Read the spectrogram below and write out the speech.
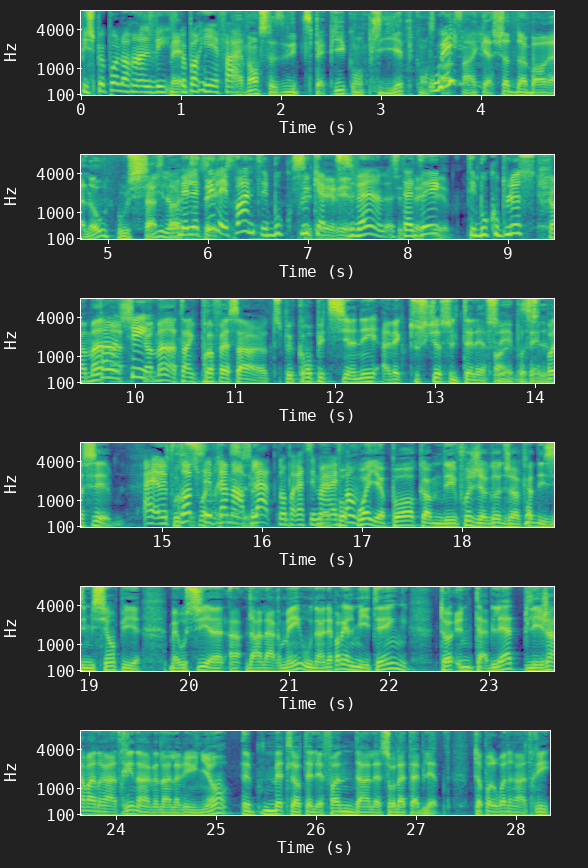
Puis je peux pas leur enlever. je peux pas rien faire. Avant, on se faisait des petits papiers qu'on pliait puis qu'on se Oui. passait en cachette d'un bord à l'autre. Aussi, Ça là. mais le téléphone, c'est beaucoup plus captivant. C'est-à-dire, terrible. t'es beaucoup plus Comment, penché. comment, en tant que professeur, tu peux compétitionner avec tout ce qu'il y a sur le téléphone? C'est impossible. C'est impossible. Hey, un Faut que prof, tu c'est vraiment plate comparativement à Mais iPhone. pourquoi il n'y a pas, comme des fois, je regarde, je regarde des émissions, puis, mais aussi euh, dans l'armée ou dans n'importe quel meeting, tu as une tablette, puis les gens, avant de rentrer dans, dans la réunion, euh, mettent leur téléphone dans la, sur la tablette. Tu pas le droit de rentrer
